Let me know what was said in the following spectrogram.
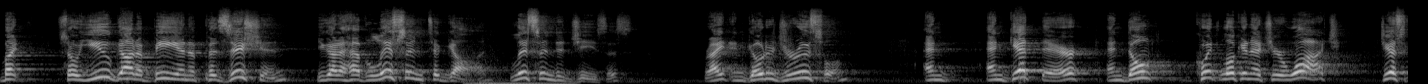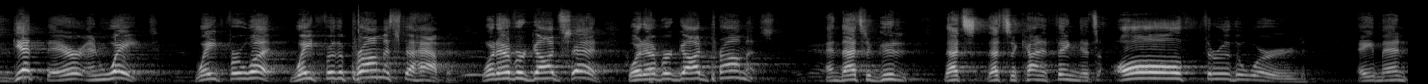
But so you got to be in a position, you got to have listened to God, listen to Jesus, right? And go to Jerusalem and and get there and don't quit looking at your watch. Just get there and wait. Wait for what? Wait for the promise to happen. Whatever God said, whatever God promised. And that's a good, that's, that's the kind of thing that's all through the Word, amen,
